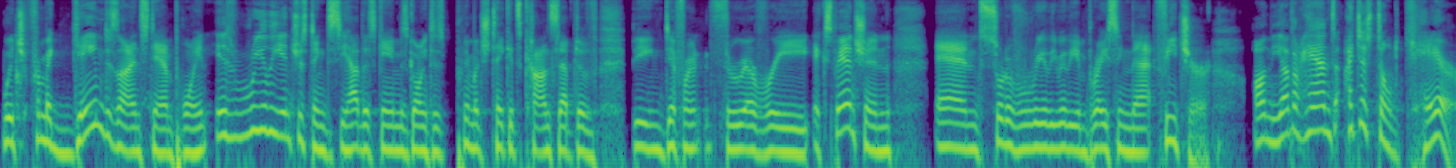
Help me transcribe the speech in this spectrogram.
Which, from a game design standpoint, is really interesting to see how this game is going to pretty much take its concept of being different through every expansion and sort of really, really embracing that feature. On the other hand, I just don't care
